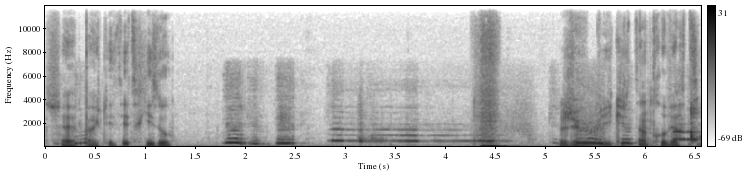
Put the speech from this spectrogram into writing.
Je savais pas que j'étais triso. J'ai oublié que j'étais introverti.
